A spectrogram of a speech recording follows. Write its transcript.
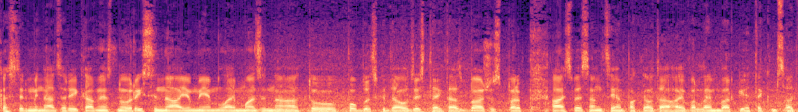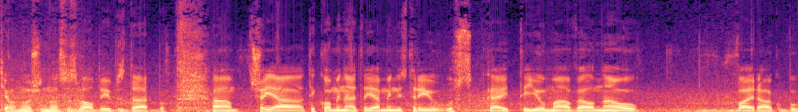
kas ir minēts arī kā viens no risinājumiem, lai mazinātu publiski daudz izteiktās bažas par ASV sankcijām pakļautā Aivara Lemberga ietekmes atjaunošanos uz valdības darbu. Um, šajā tikko minētajā ministriju uzskaitījumā vēl nav vairāku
